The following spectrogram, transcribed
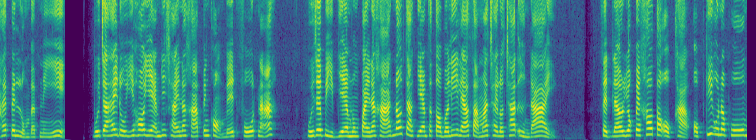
ให้เป็นหลุมแบบนี้ บุยจะให้ดูยี่ห้อแยมที่ใช้นะคะ เป็นของเบสฟู้ดนะบุยจะบีบแยมลงไปนะคะ นอกจากแยมสตรอเบอรี่แล้วสามารถใช้รสชาติอื่นได้ เสร็จแล้วยกไปเข้าเตาอบค่ะ อบที่อุณหภูมิ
